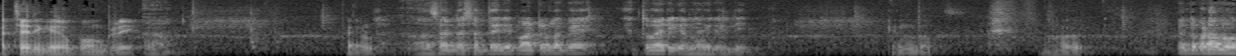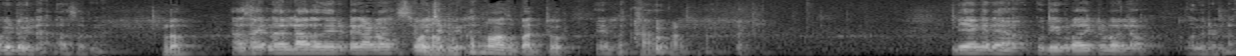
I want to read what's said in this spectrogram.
കച്ചേരിക്ക് പോകുമ്പോഴേ. ഉള്ളൂ. ദാസേട്ടന്റെ ശ്രദ്ധയിൽ പാട്ടുകളൊക്കെ എത്തുമായിരിക്കും എന്നെങ്കിലും എന്തോ? ബന്ധപ്പെടാൻ നോക്കിയിട്ടില്ല എന്തോ? അല്ലാതെ നേരിട്ട് കാണാൻ ശ്രമിച്ചിട്ടില്ല. അത് പറ്റുമോ. ഇനി എങ്ങനെയാ പുതിയ പ്രോജക്റ്റുകളെല്ലാം വന്നിട്ടുണ്ടോ?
